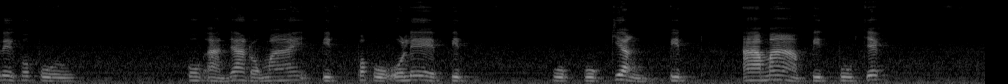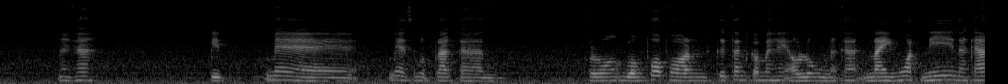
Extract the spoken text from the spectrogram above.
เลขพ่อปู่องค์อ่านญาติดอกไม้ ปิดพ่อปู่โอเล่ปิด ปู่ปู่เกี้ยง ปิดอาม่า ปิดปู่เจ๊กนะคะ ปิดแม่แม่สมุทรปราการหลวงหลวงพ่อพรคือท่านก็ไม่ให้เอาลงนะคะ ในงวดนี้นะคะ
